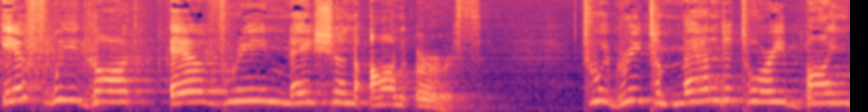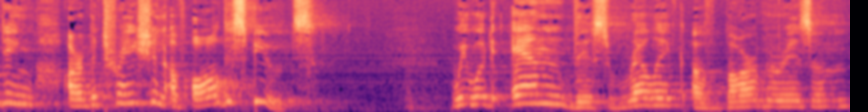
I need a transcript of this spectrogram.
If we got every nation on earth to agree to mandatory binding arbitration of all disputes, we would end this relic of barbarism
